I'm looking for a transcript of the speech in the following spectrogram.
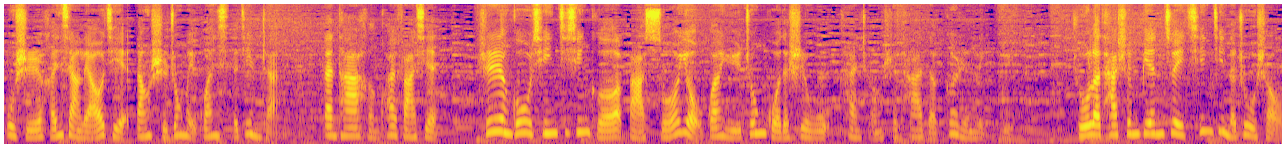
布什很想了解当时中美关系的进展，但他很快发现，时任国务卿基辛格把所有关于中国的事物看成是他的个人领域，除了他身边最亲近的助手，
